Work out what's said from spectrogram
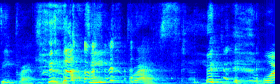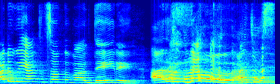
Deep breaths. Deep breaths. Why do we have to talk about dating? I don't know. I just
